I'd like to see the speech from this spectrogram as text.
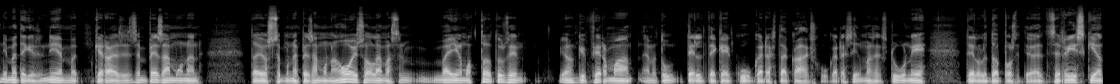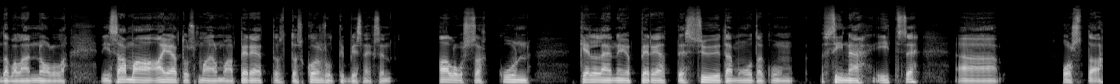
Niin mä tekisin niin, että mä keräisin sen pesämunan, tai jos semmoinen pesämuna olisi olemassa, niin mä ilmoittautuisin johonkin firmaan, ja mä tuun teille tekemään kuukaudesta tai kahdeksan kuukaudessa ilmaiseksi duunia, teillä oli tuo positio, että se riski on tavallaan nolla. Niin samaa ajatusmaailmaa periaatteessa tuossa konsulttibisneksen alussa, kun kellään ei ole periaatteessa syytä muuta kuin sinä itse ää, ostaa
